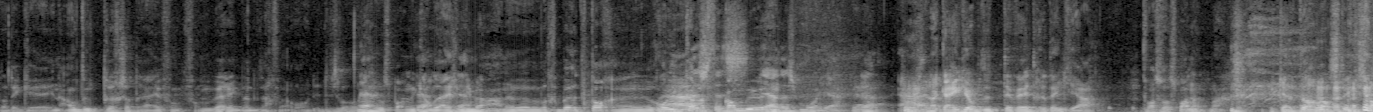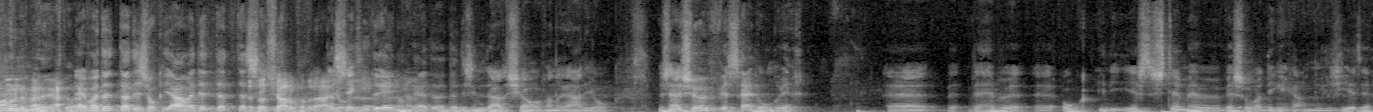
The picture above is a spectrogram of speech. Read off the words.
Dat ik eh, in de auto terug zat te rijden van, van mijn werk. Dat ik dacht van, oh, dit is wel Ja. heel spannend. Ik Ja. kan er eigenlijk Ja. niet meer aan. Eh, wat gebeurt er toch? Eh, Een rode Ja, kaart dus is- Cambuur. Ja, dat is mooi, ja. Ja. ja. ja, en dan kijk je op de tv terug en denk je, ja, het was wel spannend. Maar ik heb het toch wel een stukje spannender beleefd hoor. Nee, maar dat, dat is ook... Ja, maar dat, dat, dat, Dat is wel zegt- het charme van de radio. Dat zegt iedereen nog, hè? Dat, dat is inderdaad de charme van de radio. Er zijn zeven wedstrijden onderweg. Eh, we, we hebben eh, ook in die eerste stem hebben we best wel wat dingen geanalyseerd. Hè?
